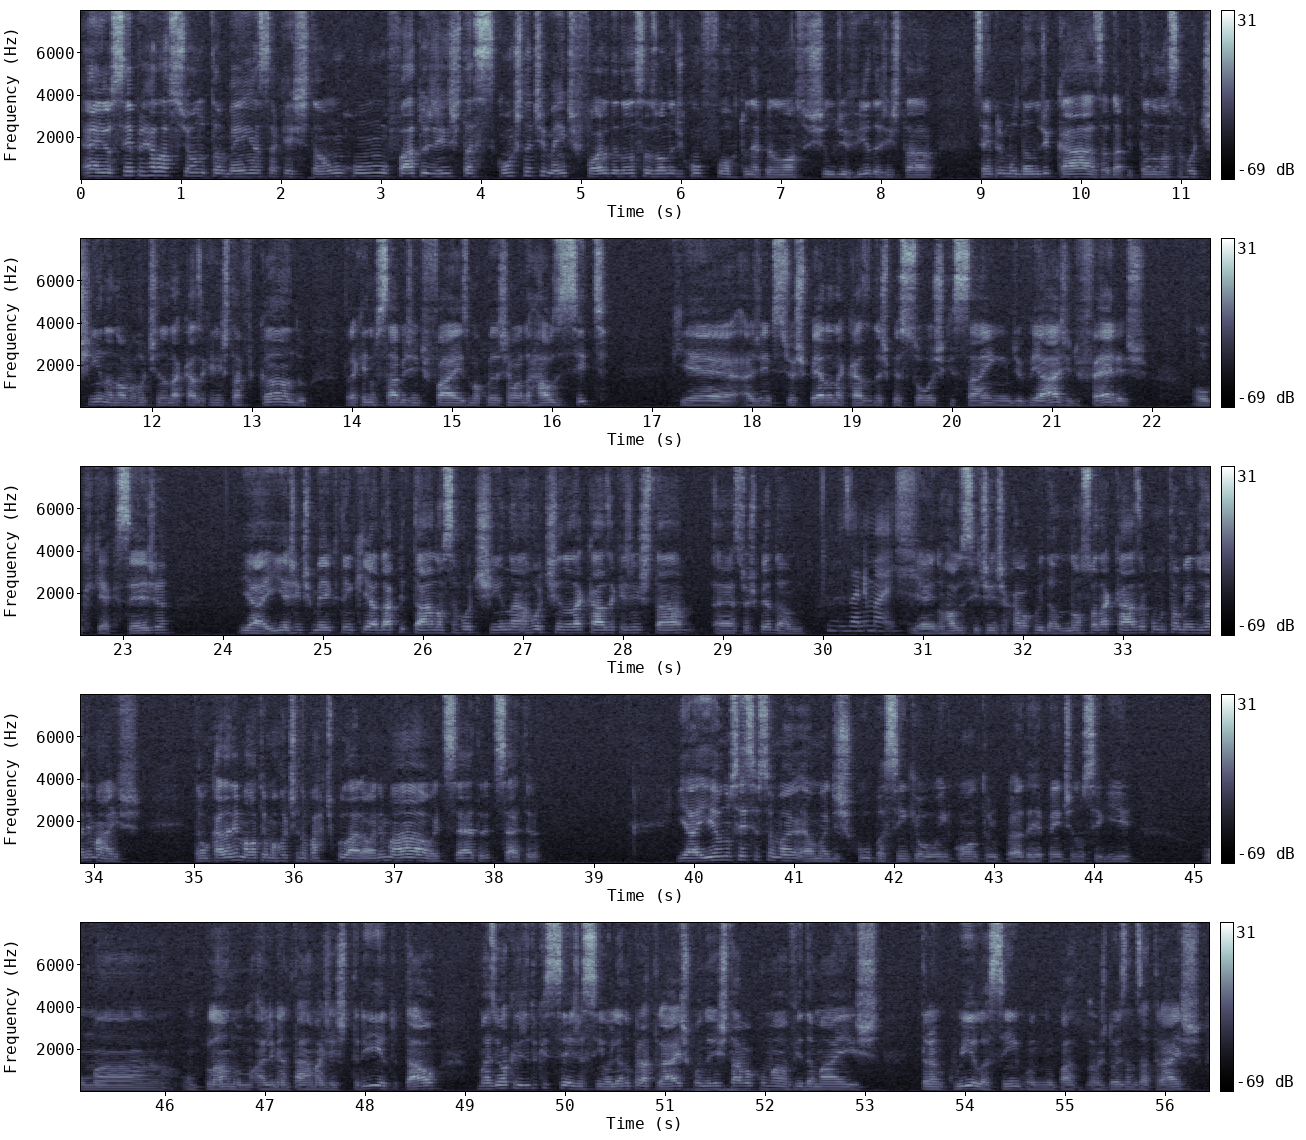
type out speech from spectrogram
É, eu sempre relaciono também essa questão com o fato de a gente estar constantemente fora da nossa zona de conforto, né? Pelo nosso estilo de vida, a gente está sempre mudando de casa, adaptando a nossa rotina, a nova rotina da casa que a gente está ficando. Para quem não sabe, a gente faz uma coisa chamada house sit, que é a gente se hospeda na casa das pessoas que saem de viagem, de férias, ou o que quer que seja. E aí a gente meio que tem que adaptar a nossa rotina à rotina da casa que a gente está é, se hospedando. Dos animais. E aí no House City a gente acaba cuidando não só da casa, como também dos animais. Então cada animal tem uma rotina particular ao animal, etc, etc. E aí eu não sei se isso é uma, é uma desculpa assim que eu encontro para de repente não seguir uma, um plano alimentar mais restrito e tal, mas eu acredito que seja assim, olhando para trás, quando a gente estava com uma vida mais tranquila assim, quando uns dois anos atrás,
